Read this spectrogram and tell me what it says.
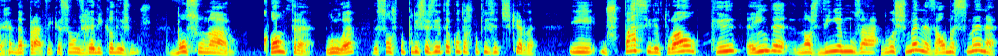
na prática são os radicalismos. Bolsonaro contra Lula são os populistas de direita contra os populistas de esquerda. E o espaço eleitoral que ainda nós vínhamos há duas semanas, há uma semana,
